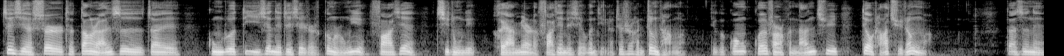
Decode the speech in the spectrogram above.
这些事儿它当然是在工作第一线的这些人更容易发现其中的黑暗面了，发现这些问题了，这事很正常啊。这个光官方很难去调查取证嘛。但是呢，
